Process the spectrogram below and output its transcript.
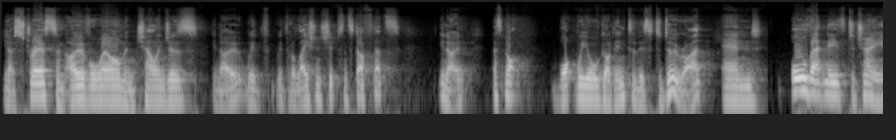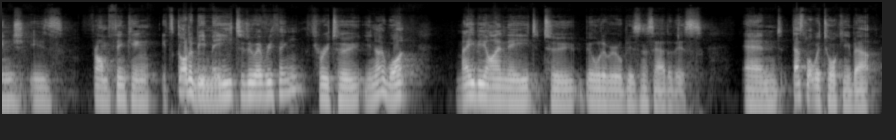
you know, stress and overwhelm and challenges, you know, with, with relationships and stuff, that's, you know, that's not what we all got into this to do, right? And all that needs to change is from thinking it's got to be me to do everything through to, you know what? Maybe I need to build a real business out of this. And that's what we're talking about,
